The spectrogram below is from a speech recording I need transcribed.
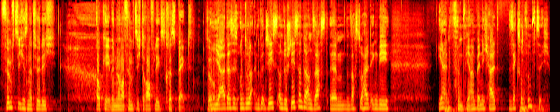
50 ist natürlich, okay, wenn du nochmal 50 drauflegst, Respekt. So. Ja, das ist, und du, du stehst, und du stehst dann da und sagst, ähm, dann sagst du halt irgendwie, ja, in fünf Jahren bin ich halt 56.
